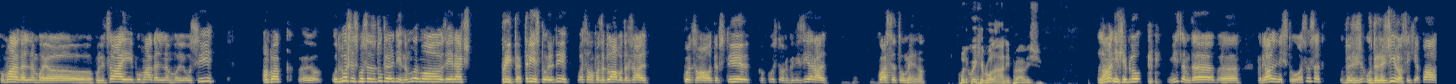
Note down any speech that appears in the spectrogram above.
pomagali nam bojo policaji, pomagali nam bojo vsi. Ampak eh, odločili smo se za tukaj ljudi, ne moramo zdaj reči, prite, 300 ljudi, pa smo pa za glavo držali, kot so avto stil, kako ste organizirali, kaj ste to imeli. No? Koliko jih je bilo lani, praviš? Lani jih je bilo, mislim, da uh, prijavljenih 180, udeležilo se jih je pa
